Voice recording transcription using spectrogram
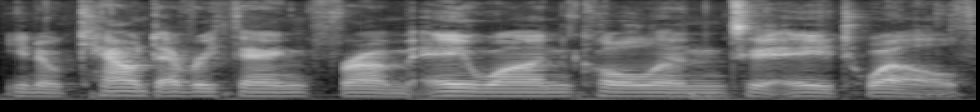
you know, count everything from A1 colon to A12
